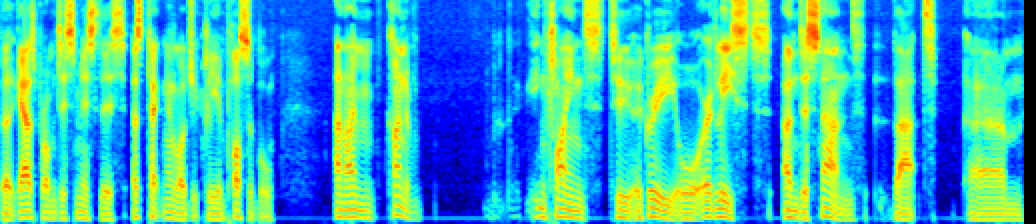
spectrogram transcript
But Gazprom dismissed this as technologically impossible. And I'm kind of inclined to agree, or at least understand that um,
